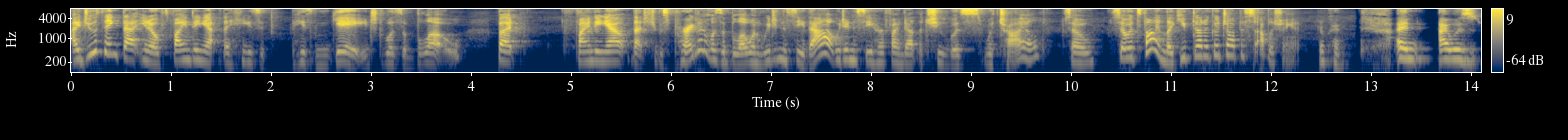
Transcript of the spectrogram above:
I do think that, you know, finding out that he's he's engaged was a blow, but finding out that she was pregnant was a blow and we didn't see that. We didn't see her find out that she was with child. So so it's fine. Like you've done a good job establishing it. Okay. And I was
